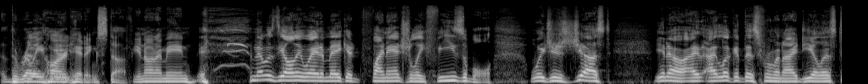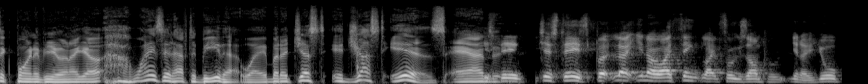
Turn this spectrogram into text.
the really hard hitting stuff. You know what I mean? and that was the only way to make it financially feasible, which is just, you know, I, I look at this from an idealistic point of view and I go, "Ah, why does it have to be that way? But it just, it just is. And is, just is. But like you know, I think like for example, you know, your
